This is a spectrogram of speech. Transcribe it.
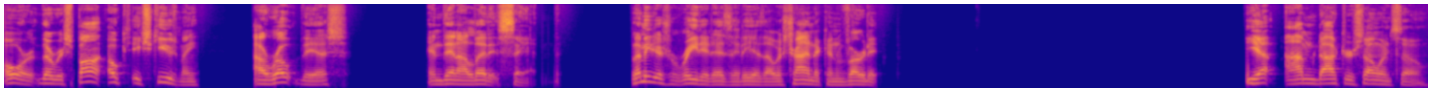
or the response, oh, excuse me, I wrote this and then I let it set. Let me just read it as it is. I was trying to convert it. Yep, I'm Dr. So and so.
